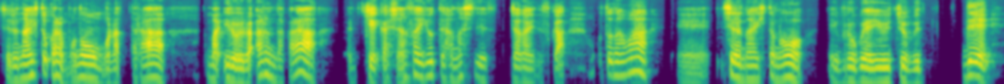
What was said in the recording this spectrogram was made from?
知らない人から物をもらったら、まあ、いろいろあるんだから、警戒しなさいよって話ですじゃないですか。大人は、えー知らない人のブログや YouTube で、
